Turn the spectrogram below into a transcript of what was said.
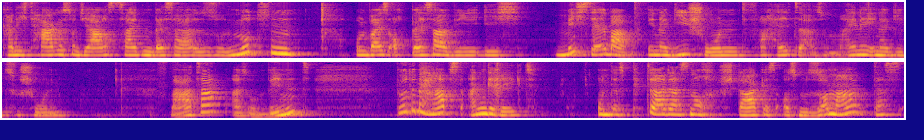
kann ich Tages- und Jahreszeiten besser so nutzen und weiß auch besser, wie ich mich selber energieschonend verhalte, also meine Energie zu schonen. Vata, also Wind, wird im Herbst angeregt. Und das Pitta, das noch stark ist aus dem Sommer, das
